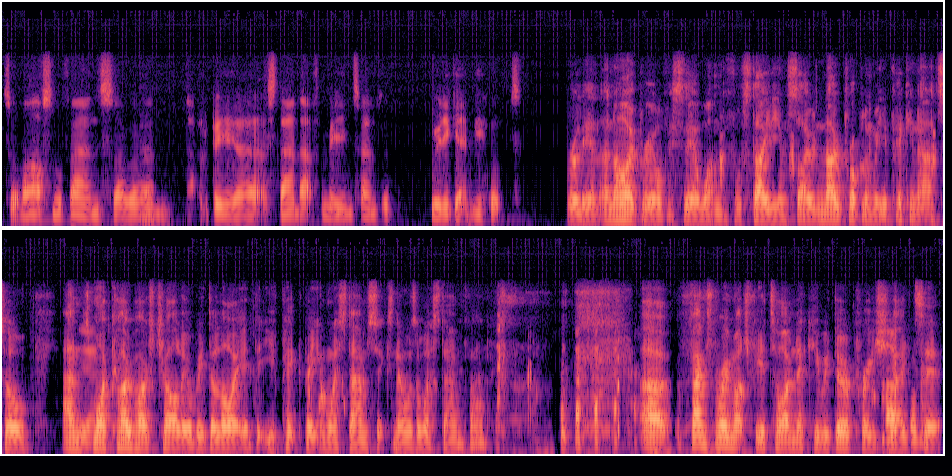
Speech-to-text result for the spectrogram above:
sort of Arsenal fans, so um, that would be a standout for me in terms of really getting me hooked. Brilliant. And Highbury, obviously, a wonderful stadium, so no problem with you picking that at all. And yeah. my co host Charlie will be delighted that you've picked beating West Ham 6 0 as a West Ham fan. uh, thanks very much for your time, Nicky. We do appreciate no it.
